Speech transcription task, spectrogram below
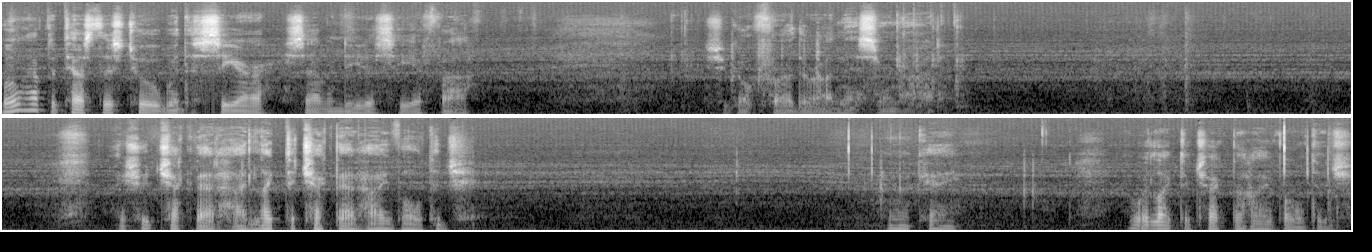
We'll have to test this tube with the CR70 to see if uh, should go further on this or not. I should check that. I'd like to check that high voltage. Okay. I would like to check the high voltage.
